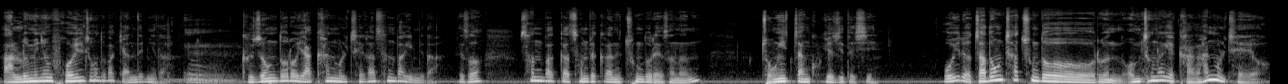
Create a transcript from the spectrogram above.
알루미늄 호일 정도밖에 안 됩니다. 그 정도로 약한 물체가 선박입니다. 그래서 선박과 선박 간의 충돌에서는 종이장 구겨지듯이 오히려 자동차 충돌은 엄청나게 강한 물체예요.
